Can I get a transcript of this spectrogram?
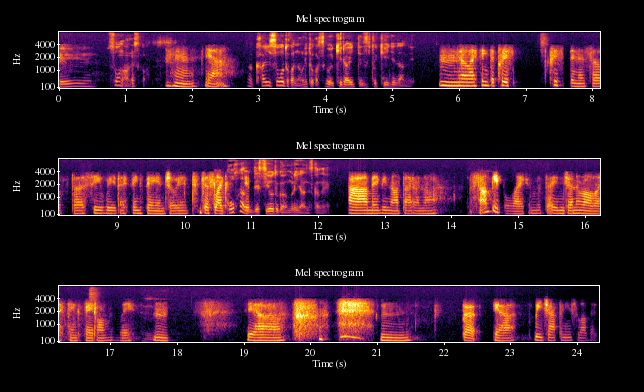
へえ、そうなんですか。 hmm Yeah. 海藻とか海苔とかすごい嫌いってずっと聞いてたんで。 Mm, no, I think the crisp crispiness of the seaweed. I think they enjoy it, just like ご飯ですよとかは無理なんですかね。 uh maybe not. I don't know. Some people like them, but in general, I think they don't really. Mm. Yeah. mm. But yeah, we Japanese love it.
